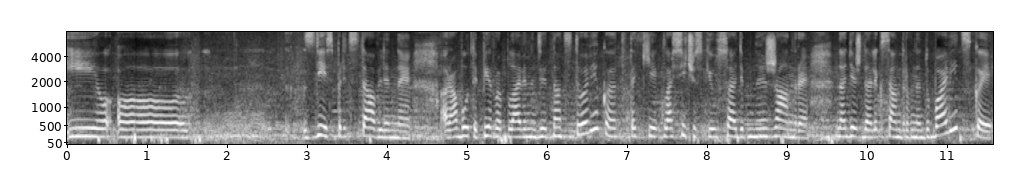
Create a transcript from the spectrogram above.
и а, Здесь представлены работы первой половины XIX века. Это такие классические усадебные жанры Надежды Александровны Дубовицкой.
